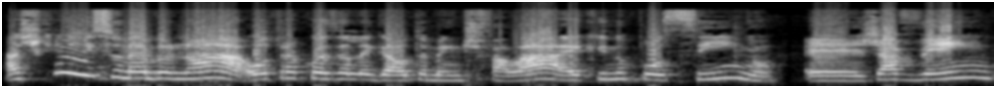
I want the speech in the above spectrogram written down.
acho que é isso, né, Bruno? Ah, outra coisa legal também de falar é que no pocinho é, já vem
